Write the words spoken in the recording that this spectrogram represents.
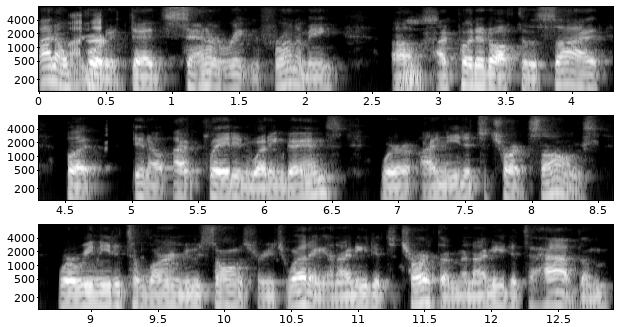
I don't put it dead center right in front of me. Um, I put it off to the side, but you know, I've played in wedding bands where I needed to chart songs, where we needed to learn new songs for each wedding, and I needed to chart them, and I needed to have them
